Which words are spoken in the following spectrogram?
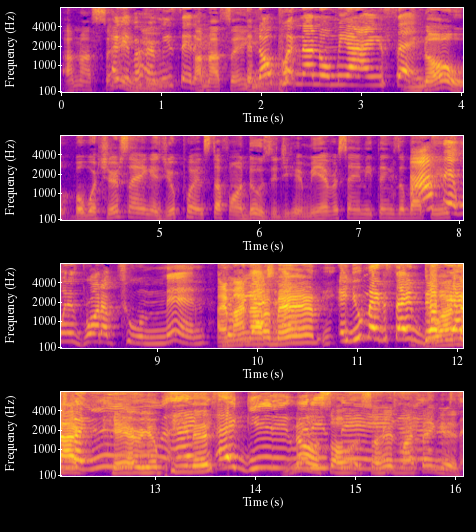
I'm not saying Have you ever heard you. me say that? I'm not saying Then you. don't put nothing on me. I ain't say. No, but what you're saying is you're putting stuff on dudes. Did you hear me ever say any things about I these? said when it's brought up to a men. Am I not a man? of- and you made the same dumb I reaction. not like, "Mm, carry a penis?" I, get it. no, so saying, so here's my thing is,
